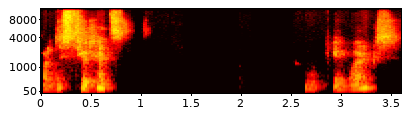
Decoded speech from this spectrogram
for the students. Hope it works.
